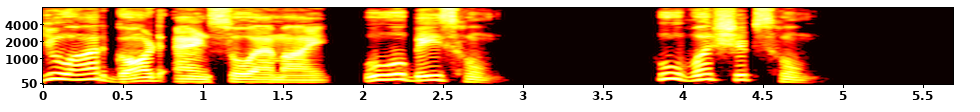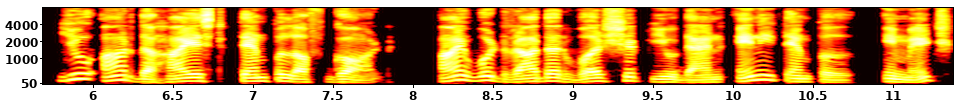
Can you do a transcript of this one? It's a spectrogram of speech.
You are God and so am I, who obeys whom? Who worships whom? You are the highest temple of God. I would rather worship you than any temple, image,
